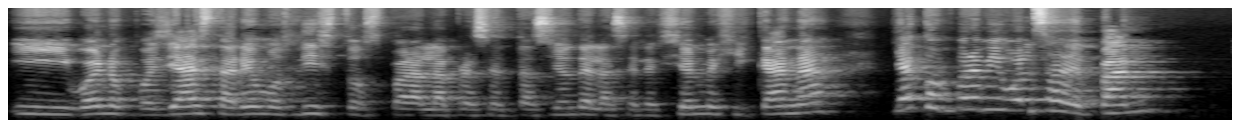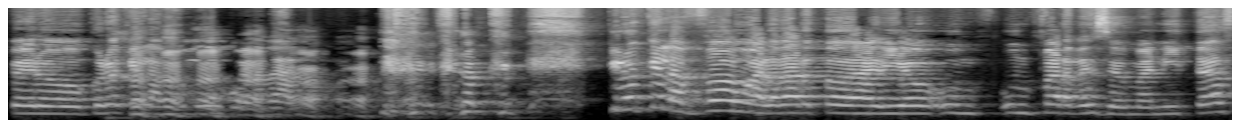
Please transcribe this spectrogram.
Y bueno, pues ya estaremos listos para la presentación de la selección mexicana. Ya compré mi bolsa de pan, pero creo que la puedo guardar. creo, que, la puedo guardar todavía un, par de semanitas,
